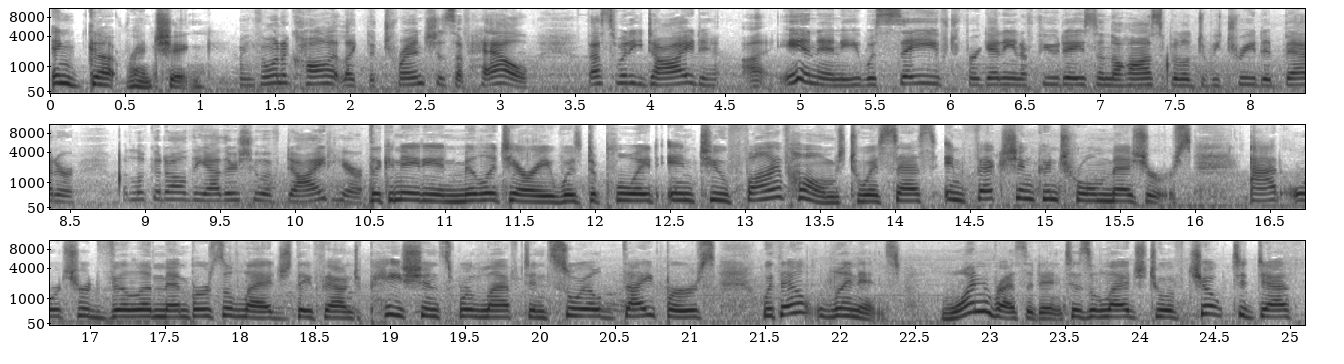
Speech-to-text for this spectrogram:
and gut wrenching. If you want to call it like the trenches of hell, that's what he died uh, in, and he was saved for getting a few days in the hospital to be treated better. But look at all the others who have died here. The Canadian military was deployed into five homes to assess infection control measures. At Orchard Villa, members allege they found patients were left in soiled diapers without linens. One resident is alleged to have choked to death.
